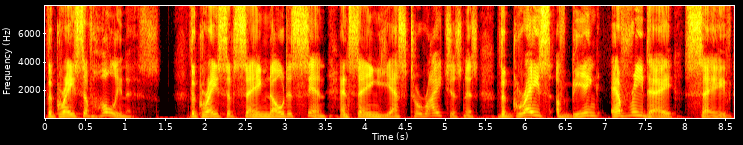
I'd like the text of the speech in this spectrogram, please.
the grace of holiness, the grace of saying no to sin and saying yes to righteousness, the grace of being every day saved.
